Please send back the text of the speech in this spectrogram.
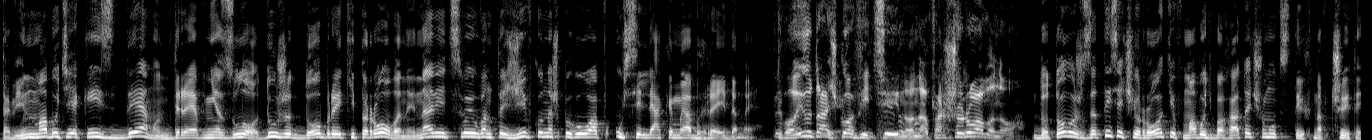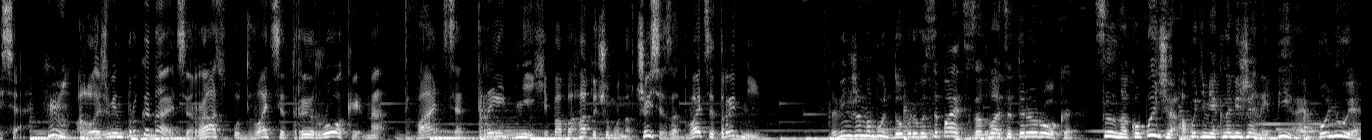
Та він, мабуть, якийсь демон, древнє зло, дуже добре екіпірований, навіть свою вантажівку нашпигував усілякими апгрейдами. Твою тачку офіційно нафаршировано. До того ж, за тисячі років, мабуть, багато чому встиг навчитися. Хм, але ж він прокидається раз у 23 роки на 23 дні. Хіба багато чому навчися за 23 дні? Та він же, мабуть, добре висипається за 23 роки. Сил накопичує, а потім як навіжений бігає, полює,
